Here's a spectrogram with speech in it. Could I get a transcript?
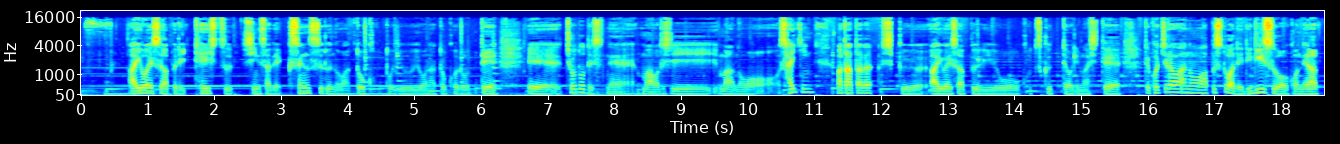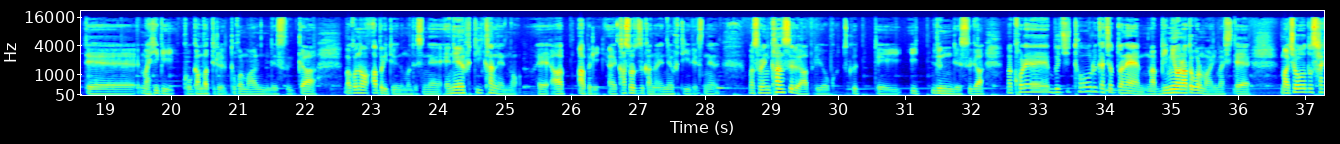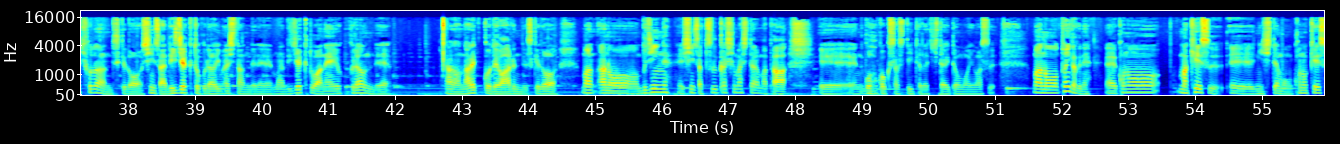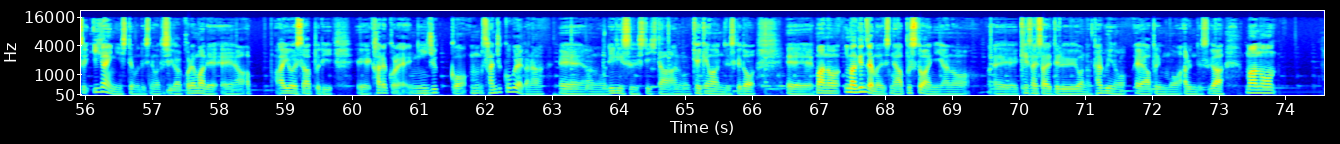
iOS アプリ提出審査で苦戦するのはどこというようなところで、えー、ちょうどですねまあ私、まあ、の最近また新しく iOS アプリをこう作っておりましてでこちらはあの App Store でリリースをこう狙って、まあ、日々こう頑張ってるところもあるんですが、まあ、このアプリというのもですね NFT 関連の、えー、アプリ仮想通貨の NFT ですね、まあ、それに関するアプリをこう作ってているんですが、まあ、これ無事通るかちょっとね、まあ、微妙なところもありまして、まあ、ちょうど先ほどなんですけど審査リジェクト食らいましたんでね、まあ、リジェクトはねよく食らうんであの慣れっこではあるんですけど、まあ、あの無事にね審査通過しましたらまた、えー、ご報告させていただきたいと思います。まあ、あのとにかくね、えー、このまあ、ケース、えー、にしてもこのケース以外にしてもですね私がこれまで、えー、iOS アプリ、えー、かれこれ20個、うん、30個ぐらいかな、えー、あのリリースしてきたあの経験はあるんですけど、えーまあ、あの今現在もですね App Store にあの、えー、掲載されてるような類の、えー、アプリもあるんですが、まあ、あの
